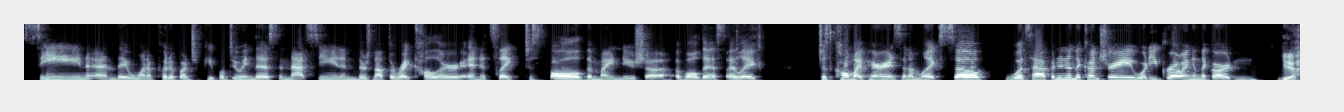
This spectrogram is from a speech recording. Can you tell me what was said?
scene and they want to put a bunch of people doing this and that scene and there's not the right color and it's like just all the minutia of all this. I like just call my parents and I'm like, "So, what's happening in the country? What are you growing in the garden?" Yeah.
